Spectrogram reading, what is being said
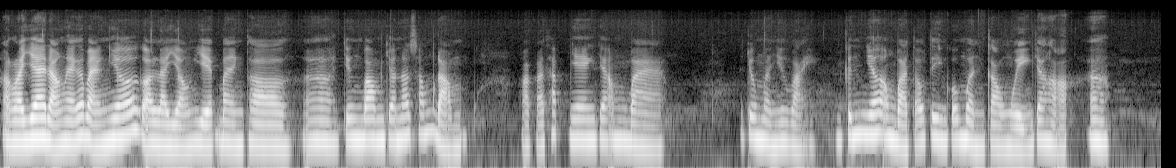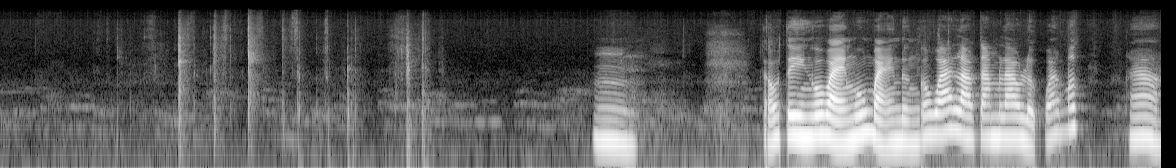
Hoặc là giai đoạn này các bạn nhớ gọi là dọn dẹp bàn thờ. À, chân bông cho nó sống động hoặc là thắp nhang cho ông bà nói chung là như vậy kính nhớ ông bà tổ tiên của mình cầu nguyện cho họ à. ừ. tổ tiên của bạn muốn bạn đừng có quá lao tâm lao lực quá mức ha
